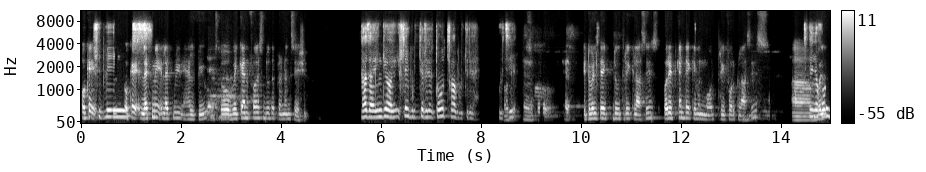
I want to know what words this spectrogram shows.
Okay. Should we? Okay, let me let me help you. So we can first do the pronunciation. За за ингээ эхлээд бүгдээр дуудлага бүгдээрээ үзье. Okay. So uh, yes. it will take two, three classes, or it can take even more, three, four classes. Uh, will,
